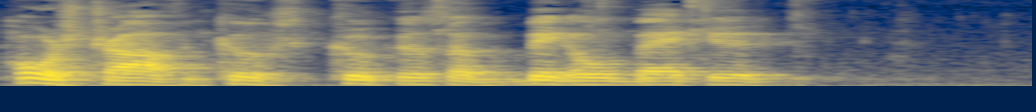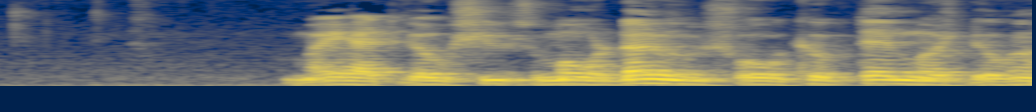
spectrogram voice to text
horse trough and cook, cook us a big old batch of it. May have to go shoot some more does before we cook that much doe, huh?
